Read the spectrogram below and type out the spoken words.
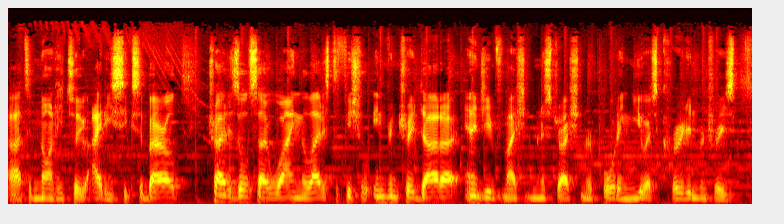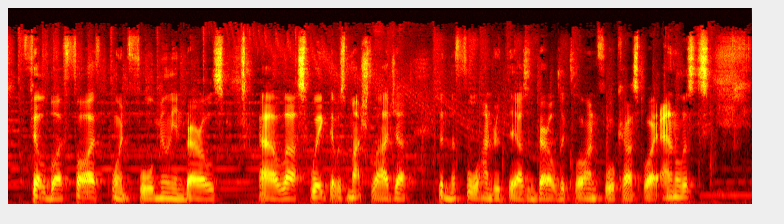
uh, to 92.86 a barrel. Traders also weighing the latest official inventory data. Energy Information Administration reporting US crude inventories fell by 5.4 million barrels uh, last week. That was much larger than the 400,000 barrel decline forecast by analysts.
